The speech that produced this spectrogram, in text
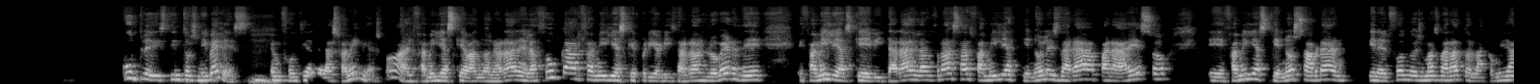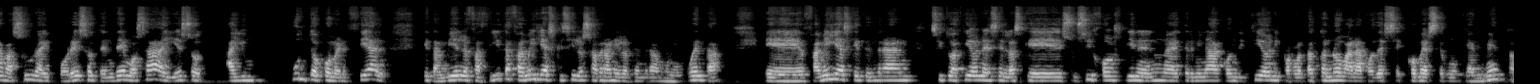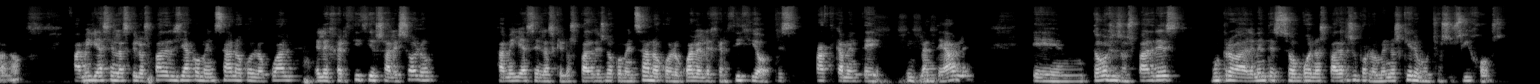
cumple distintos niveles en función de las familias. Hay familias que abandonarán el azúcar, familias que priorizarán lo verde, eh, familias que evitarán las grasas, familias que no les dará para eso, eh, familias que no sabrán que en el fondo es más barato la comida basura y por eso tendemos a, y eso hay un punto comercial que también lo facilita, familias que sí lo sabrán y lo tendrán muy en cuenta, eh, familias que tendrán situaciones en las que sus hijos tienen una determinada condición y por lo tanto no van a poderse comer según qué alimento, ¿no? familias en las que los padres ya comen sano, con lo cual el ejercicio sale solo, familias en las que los padres no comen sano, con lo cual el ejercicio es prácticamente implanteable. Eh, todos esos padres muy probablemente son buenos padres o por lo menos quieren mucho a sus hijos.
